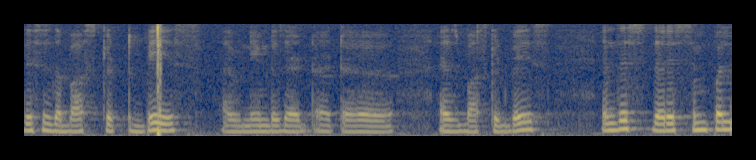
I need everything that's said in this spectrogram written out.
This is the basket base. I've named it at, at uh, as basket base in this there is simple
